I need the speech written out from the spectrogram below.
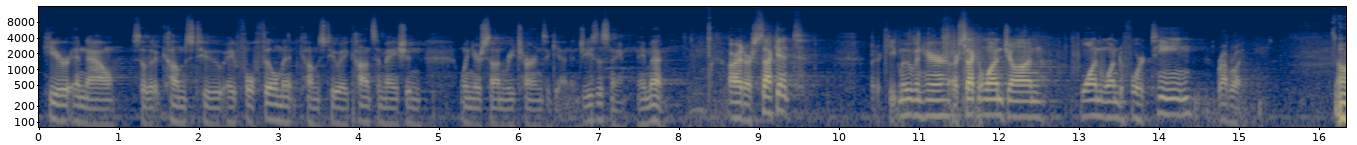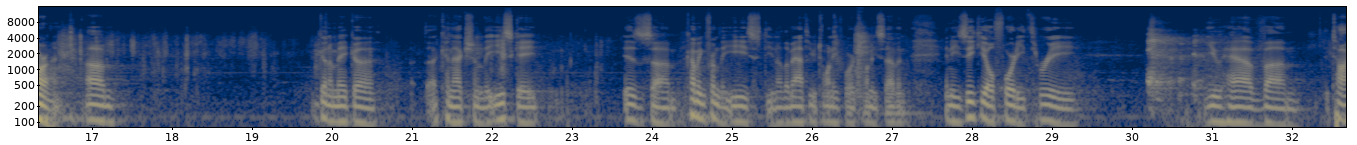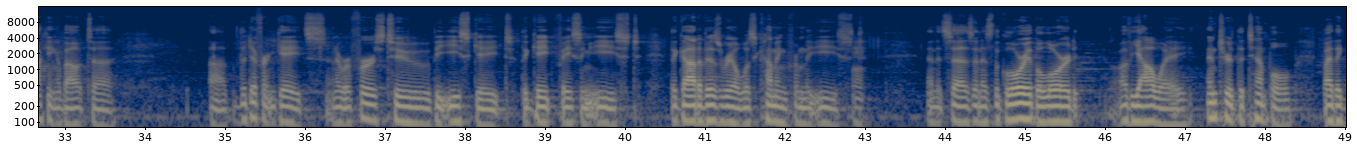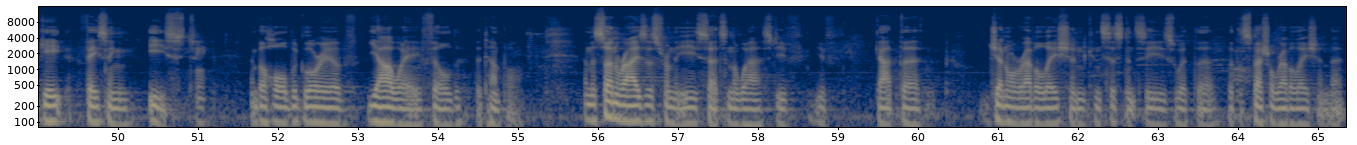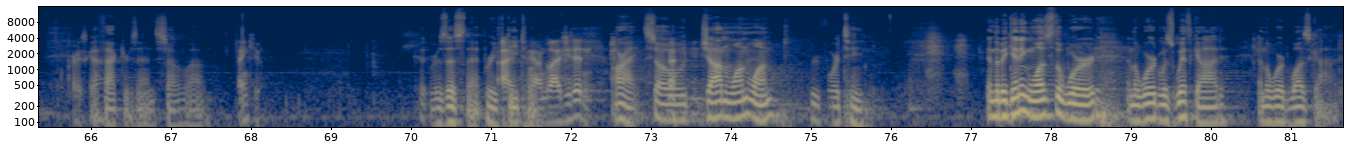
here and now so that it comes to a fulfillment, comes to a consummation when your son returns again. In Jesus' name, amen. All right, our second, better keep moving here. Our second one, John 1 1 to 14. Rob Roy. All right. Um, going to make a, a connection. The East Gate is um, coming from the east, you know, the Matthew 24, 27. In Ezekiel 43, you have um, talking about uh, uh, the different gates, and it refers to the east gate, the gate facing east. The God of Israel was coming from the east. Mm. And it says, And as the glory of the Lord of Yahweh entered the temple by the gate facing east, mm. and behold, the glory of Yahweh filled the temple. And the sun rises from the east, sets in the west. You've, you've got the general revelation consistencies with the, with the special revelation that, that factors in. So, um, thank you. Couldn't resist that brief I, detour. I'm glad you didn't. All right, so John 1 1 through 14. In the beginning was the Word, and the Word was with God, and the Word was God.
